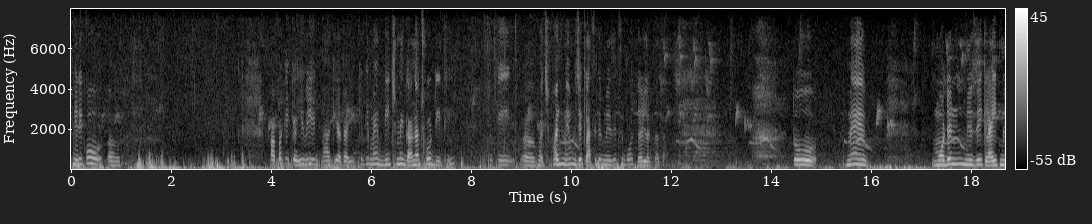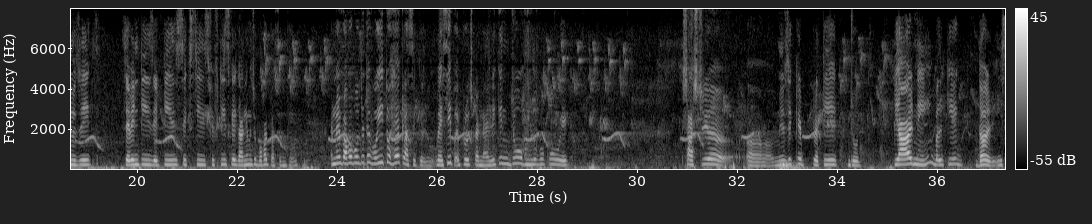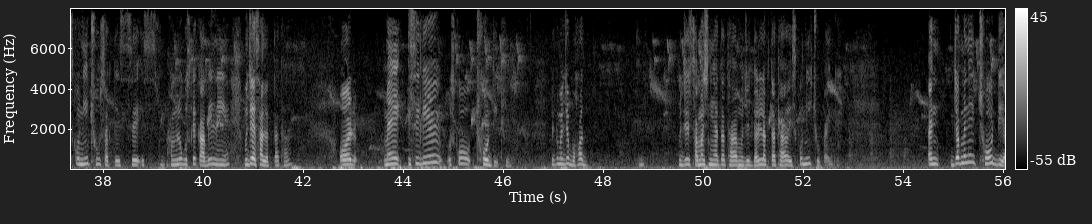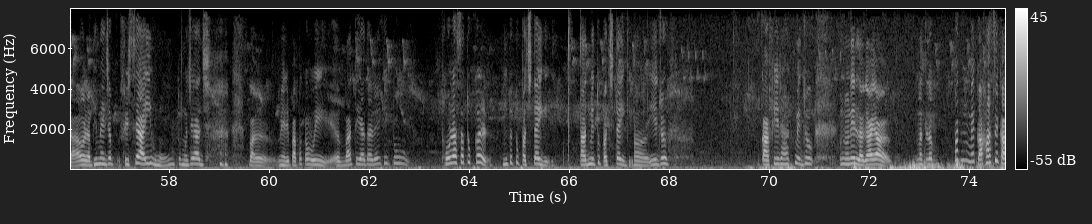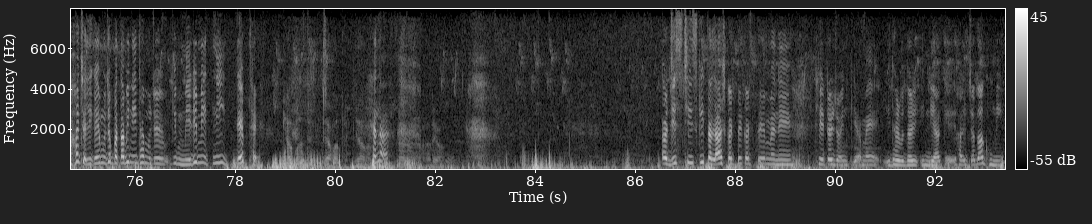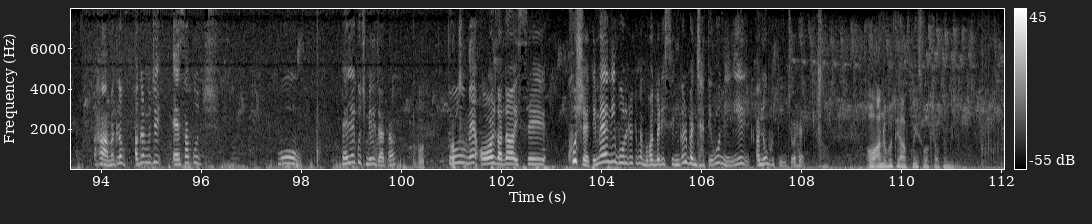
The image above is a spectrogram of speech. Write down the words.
मेरे को अ, पापा की कही हुई एक बात याद आई क्योंकि मैं बीच में गाना छोड़ दी थी क्योंकि बचपन में मुझे क्लासिकल म्यूज़िक से बहुत डर लगता था। तो मैं modern music light music seventies eighties sixties fifties के गाने मुझे बहुत पसंद थे। एंड मेरे पापा बोलते थे, वही तो है क्लासिकल वैसे ही अप्रोच करना है। लेकिन जो हम लोगों को एक शास्त्रीय म्यूज़िक के प्रति एक जो प्यार नहीं, बल्कि एक डर, इसको नहीं छू सकते, इससे इस, हम लोग उसके काबिल नहीं हैं। मुझे ऐसा लगता था। और मैं इसीलिए उसको छोड़ दी थी, क्योंकि मुझे बहुत, मुझे समझ नहीं आता था, मुझे डर लगता था, इसको नहीं छू पाएँगे। एंड जब मैंने छोड़ दिया और अभी मैं जब फिर से आई हूँ तो मुझे आज मेरे पापा का वही बात याद आ रहा है कि तू थोड़ा सा तो कर नहीं तो तू पछताएगी। बाद में तू पछताएगी। हाँ, ये जो काफ़ी रात में जो उन्होंने लगाया मतलब नहीं मैं कहाँ से कहाँ चली गई मुझे पता भी नहीं था मुझे कि मेरे में इतनी डेप्थ है। क्या बात है क्या बात है क्या बात है ना? है वाह और जिस चीज़ की तलाश करते करते मैंने थिएटर ज्वाइन किया मैं इधर उधर इंडिया के हर जगह घूमी। हाँ मतलब अगर मुझे ऐसा कुछ वो पहले कुछ मिल जाता तो तो अच्छा। मैं और ज़्यादा इससे खुश रहती। मैं नहीं बोल रही हूँ कि मैं बहुत बड़ी सिंगर बन जाती वो नहीं ये अनुभूति जो है। वो अनुभूति आपको इस वर्कशॉप में मिली।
